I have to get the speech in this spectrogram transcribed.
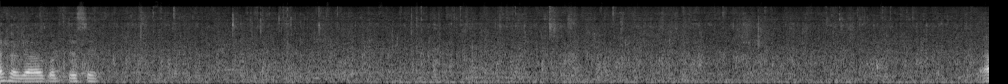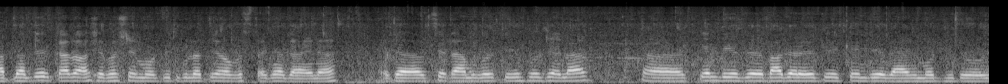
আসা যাওয়া করতেছে। আপনাদের কারও আশেপাশে মসজিদগুলোতে অবস্থা কেনা যায় না। এটা হচ্ছে রামগতি উপজেলার কেন্দ্রীয় যে বাজারে যে কেন্দ্রীয় যায় মসজিদ, ওই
